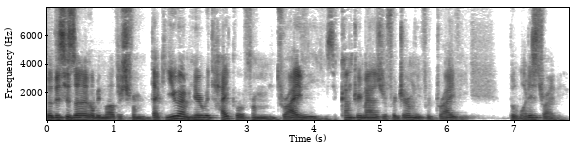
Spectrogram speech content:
So this is uh, Robin Waters from Tech.eu. I'm here with Heiko from Drivy. He's a country manager for Germany for Drivy. But what is Drivy?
